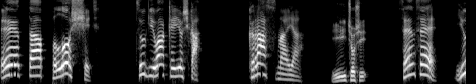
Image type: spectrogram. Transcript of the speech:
Это площадь。次は形容詞か。красная。いい調子。先生、 有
